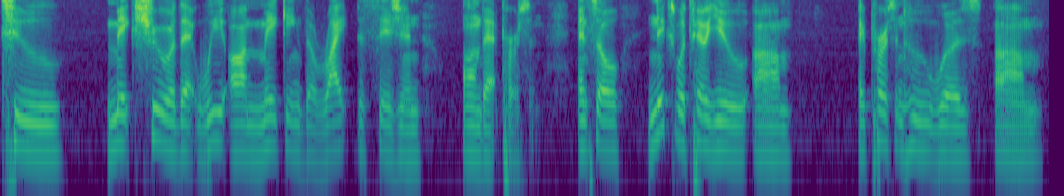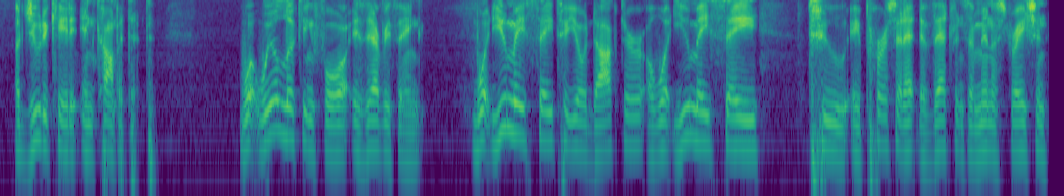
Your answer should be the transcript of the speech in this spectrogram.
to make sure that we are making the right decision on that person. And so NICS will tell you um, a person who was um, adjudicated incompetent. What we're looking for is everything. What you may say to your doctor or what you may say to a person at the Veterans Administration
